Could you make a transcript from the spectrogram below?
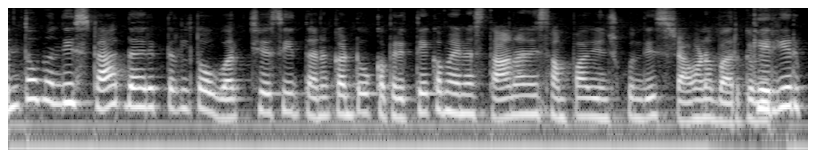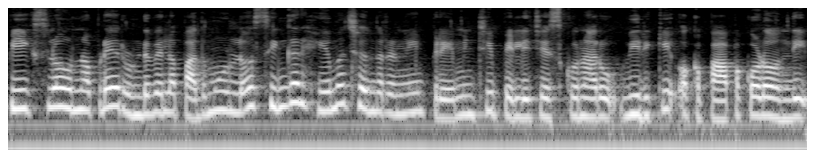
ఎంతో మంది స్టార్ డైరెక్టర్లతో వర్క్ చేసి తనకంటూ ఒక ప్రత్యేకమైన స్థానాన్ని సంపాదించుకుంది శ్రావణ భార్గవి. కెరియర్ పీక్స్లో ఉన్నప్పుడే రెండు వేల పదమూడులో సింగర్ హేమచంద్రని ప్రేమించి పెళ్ళి చేసుకున్నారు. వీరికి ఒక పాప కూడా ఉంది.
